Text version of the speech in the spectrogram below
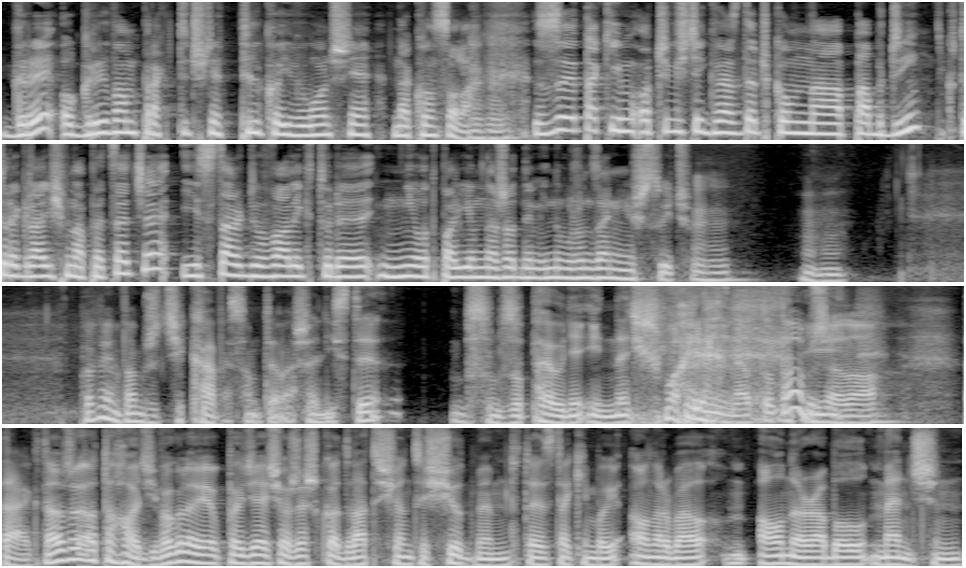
gry ogrywam praktycznie tylko i wyłącznie na konsolach. Mhm. Z takim oczywiście gwiazdeczką na PUBG, które graliśmy na PC i Stardew Valley, które nie odpaliłem na żadnym innym urządzeniu niż Switch. Mhm. Mhm. Powiem wam, że ciekawe są te wasze listy są zupełnie inne niż moje. Hmm, no to dobrze, I, no. Tak, no, że o to chodzi. W ogóle jak powiedziałeś o Rzeszko 2007, to to jest taki mój honorable, honorable mention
